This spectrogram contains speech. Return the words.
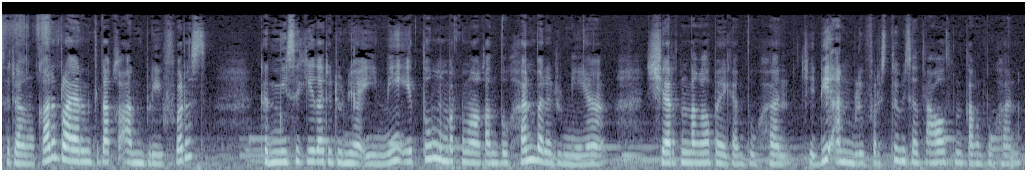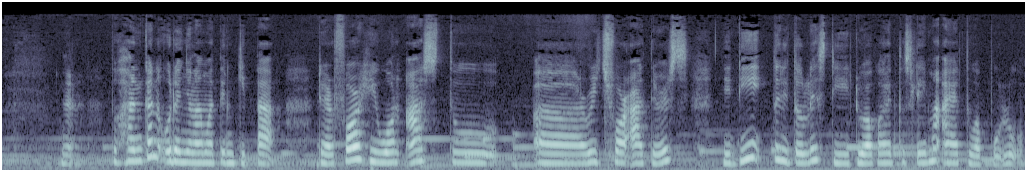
Sedangkan pelayanan kita ke unbelievers dan misi kita di dunia ini itu memperkenalkan Tuhan pada dunia, share tentang kebaikan Tuhan. Jadi unbelievers itu bisa tahu tentang Tuhan. Nah, Tuhan kan udah nyelamatin kita. Therefore, He want us to uh, reach for others. Jadi itu ditulis di 2 Korintus 5 ayat 20.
